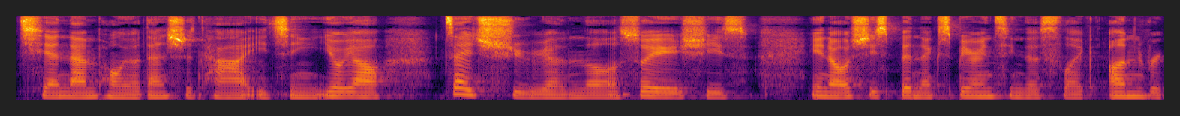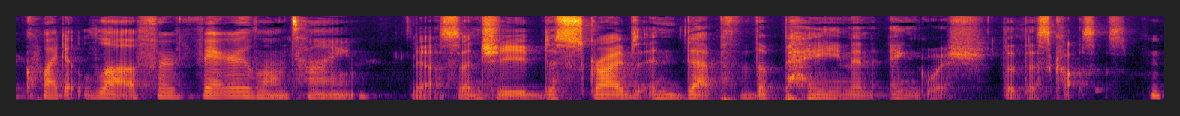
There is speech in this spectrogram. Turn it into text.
前男朋友，但是他已经又要再娶人了，所以 she's you know she's been experiencing this like unrequited love for a very long time。 Yes, and she describes in depth the pain and anguish that this causes.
